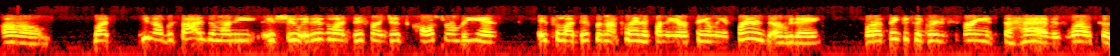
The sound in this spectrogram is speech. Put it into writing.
Um, but you know, besides the money issue, it is a lot different just culturally, and it's a lot different not playing in front of your family and friends every day. But I think it's a great experience to have as well. To,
